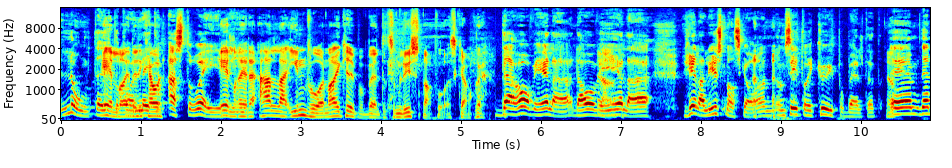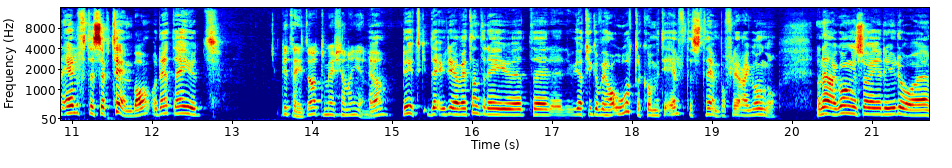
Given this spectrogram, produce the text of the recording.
Långt ute på är en liten kanske- asteroid. Eller är det alla invånare i Kuiperbältet som lyssnar på oss kanske? Där har vi hela, där har vi Ja. hela, hela lyssnarskaran. De sitter i Kuiperbältet. Ja. Eh, Den 11 september, och detta är ju ett... Detta är ett datum jag känner igen. Ja, det är ett det, jag vet inte, det är ju ett... eh, Jag tycker vi har återkommit till 11 september flera gånger. Den här gången så är det ju då eh,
